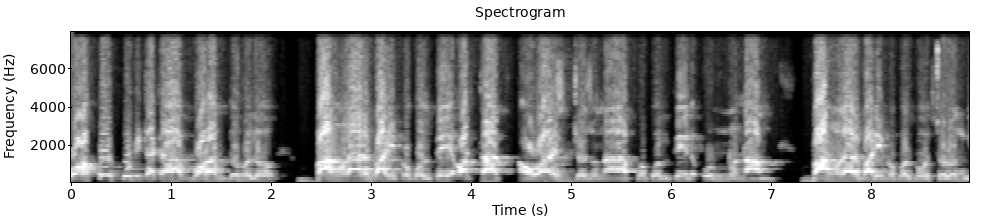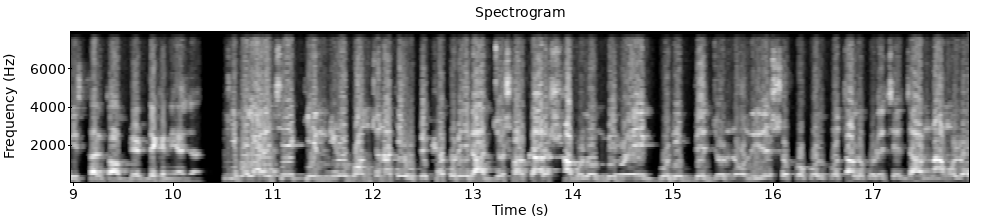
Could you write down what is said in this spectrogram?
কত কোটি টাকা বরাদ্দ হলো বাংলার বাড়ি প্রকল্পে, অর্থাৎ আবাস যোজনা প্রকল্পের অন্য নাম বাংলার বাড়ি প্রকল্প? চলুন বিস্তারিত আপডেট দেখে নেওয়া যাক। কি বলা হয়েছে? কেন্দ্রীয় বঞ্চনাকে উপেক্ষা করে রাজ্য সরকার স্বাবলম্বী হয়ে গরিবদের জন্য নিজস্ব প্রকল্প চালু করেছে, যার নাম হলো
